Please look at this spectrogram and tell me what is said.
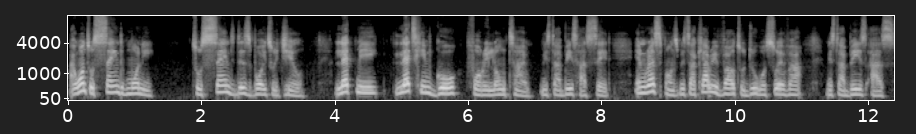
I want to send money to send this boy to jail. Let me let him go for a long time, Mr. Bays has said. In response, Mr. Carey vowed to do whatsoever Mr. Bays has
